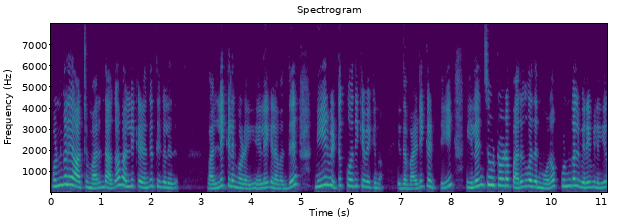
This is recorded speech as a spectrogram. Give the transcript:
புண்களை ஆற்றும் மருந்தாக வள்ளிக்கிழங்கு திகழுது. வள்ளிக்கிழங்கோட இலைகளை வந்து நீர் விட்டு கொதிக்க வைக்கணும். இதை வடிகட்டி இளஞ்சூட்டோட பருகுவதன் மூலம் புண்கள் விரைவிலேயே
